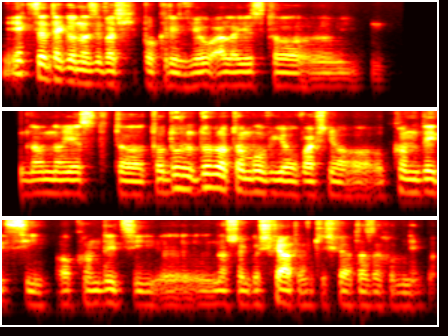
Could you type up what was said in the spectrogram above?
Nie chcę tego nazywać hipokryzją, ale jest to, no, no jest to, to dużo, dużo to mówi o właśnie o kondycji, o kondycji y, naszego świata, czy świata zachodniego.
